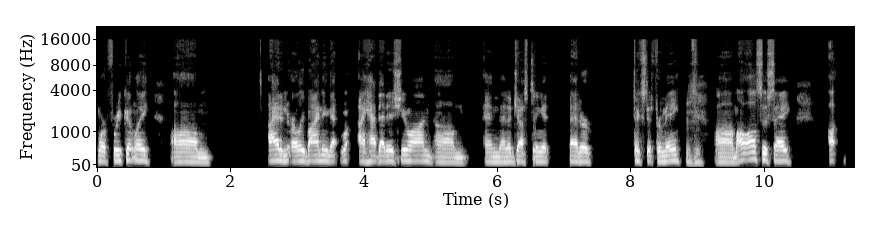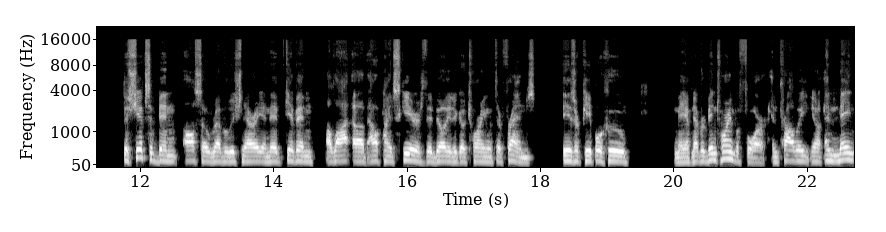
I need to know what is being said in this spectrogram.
more frequently. Um, I had an early binding that w- I had that issue on, um, and then adjusting it better fixed it for me. Mm-hmm. Um, I'll also say uh, the shifts have been also revolutionary and they've given a lot of alpine skiers the ability to go touring with their friends. These are people who may have never been touring before and probably, you know, and may,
